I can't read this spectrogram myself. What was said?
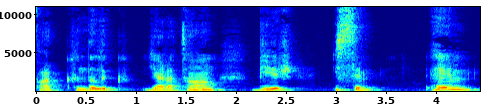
farkındalık yaratan bir isim. Hem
